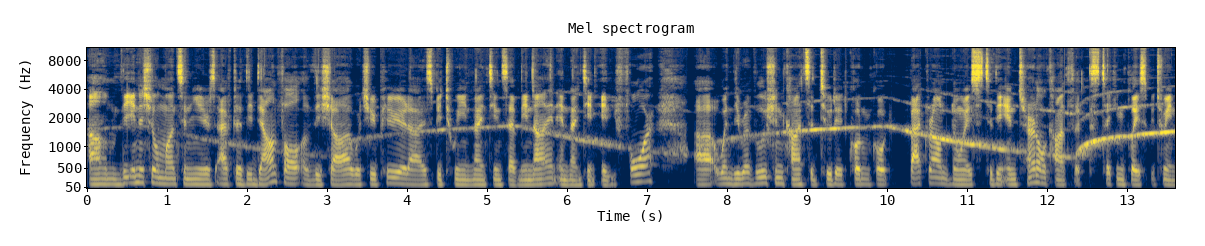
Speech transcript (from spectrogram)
um, the initial months and years after the downfall of the Shah, which you periodize between 1979 and 1984, uh, when the revolution constituted "quote unquote" background noise to the internal conflicts taking place between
